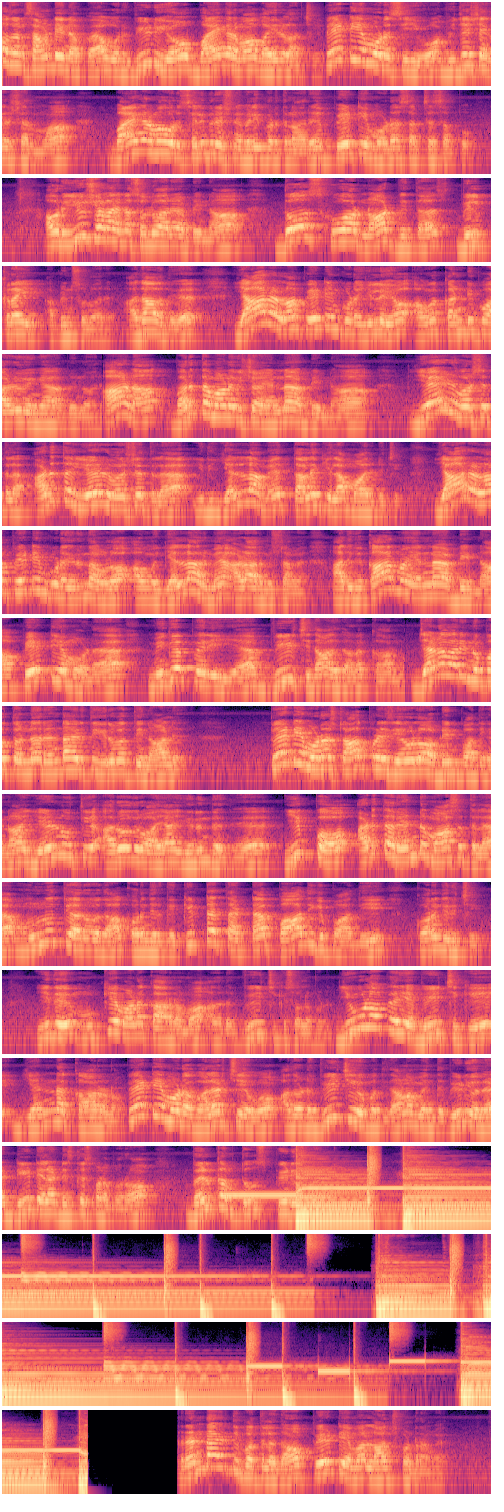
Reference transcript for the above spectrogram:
Thousand seventeen அப்போ ஒரு video பயங்கரமாக வைரல் ஆச்சு. பேடிஎம்மோட சிஇஓ விஜய் சேகர் சர்மா பயங்கரமாக ஒரு செலிப்ரேஷனை வெளிப்படுத்தினாரு பேடிஎம்மோட சக்ஸஸ் அப்போ. அவர் யூஸ்வலாக என்ன சொல்லுவார் அப்படின்னா those who are not with us will cry அப்படின்னு சொல்லுவார். அதாவது யாரெல்லாம் பேடிஎம் கூட இல்லையோ அவங்க கண்டிப்பாக அழுவீங்க அப்படின்னுவார். ஆனால் வருத்தமான விஷயம் என்ன அப்படின்னா ஏழு வருஷத்தில் அடுத்த ஏழு வருஷத்தில் இது எல்லாமே தலைக்கீழாக மாறிடுச்சு. யாரெல்லாம் பேடிஎம் கூட இருந்தாங்களோ அவங்க எல்லாருமே அழ ஆரம்பிச்சிட்டாங்க. அதுக்கு காரணம் என்ன அப்படின்னா பேடிஎம்மோட மிகப்பெரிய வீழ்ச்சி தான் அதுக்கான காரணம். ஜனவரி முப்பத்தொன்று ரெண்டாயிரத்தி இருபத்தி நாலு. பேடிஎம்மோட ஸ்டாக் ப்ரைஸ் எவ்வளோ அப்படின்னு பார்த்தீங்கன்னா எழுநூற்றி அறுபது ரூபாயா இருந்தது. இப்போ அடுத்த ரெண்டு மாதத்தில் முந்நூற்றி அறுபதாக குறைஞ்சிருக்கு. கிட்டத்தட்ட பாதிக்கு பாதி குறைஞ்சிருச்சு. இது முக்கியமான காரணமா அதோட வீழ்ச்சிக்கு சொல்லப்படும். இவ்வளோ பெரிய வீழ்ச்சிக்கு என்ன காரணம்? பேடிஎம்மோட வளர்ச்சியவும் அதோட வீழ்ச்சியை பற்றி தான் நம்ம இந்த வீடியோவில் டீட்டெயிலாக டிஸ்கஸ் பண்ண போகிறோம் வெல்கம் டு ஸ்பீடி ரெண்டாயிரத்தி பத்தில் தான் பேடிஎம்மை லான்ச் பண்ணுறாங்க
